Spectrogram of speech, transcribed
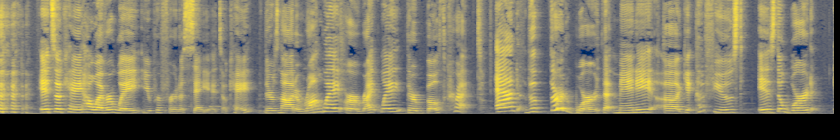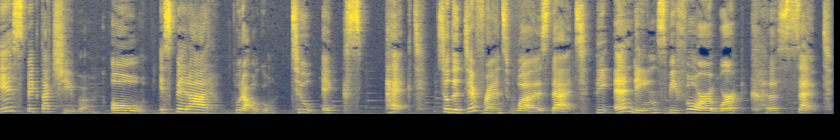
it's okay however way you prefer to say it, okay? There's not a wrong way or a right way, they're both correct. And the third word that many uh, get confused is the word expectativa ou esperar por algo, to expect. So the difference was that the endings before were accept,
